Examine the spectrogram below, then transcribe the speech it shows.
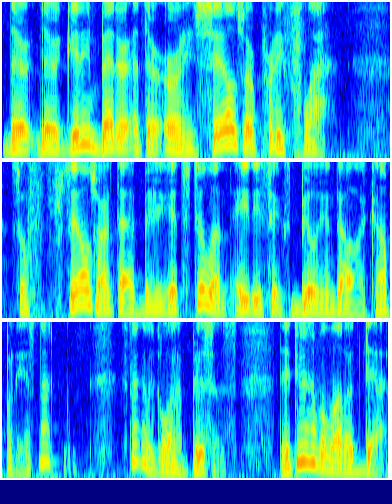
they're they're getting better at their earnings. Sales are pretty flat. So sales aren't that big. It's still an 86 billion dollar company. It's not it's not going to go out of business. They do have a lot of debt.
